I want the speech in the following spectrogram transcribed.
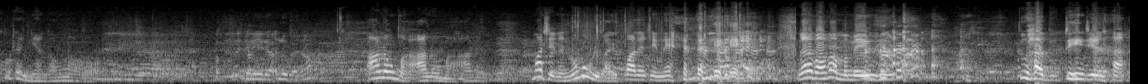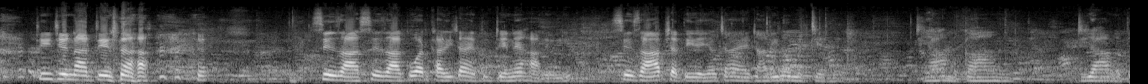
ကိုယ်တညံကောင်းတော့ပေါ့ အခုကလေးတော့အဲ့လိုပဲနော်အားလုံးပါအားလုံးပါအားလုံးမထင်နဲ့နှုတ်မုတ်တွေပါလေကွာတယ်ထင်တယ်ငါဘာမှမမေးဘူးသူဟာသူတင်းကျင်တာတင်းကျင်တာတင်းတာစင်စားစင်စားကိုကတခါကြီးကြာရင်သူတင်တဲ့ဟာတွေလေစင်စားဖြတ်သေးတယ်ယောက်ျားရဲ့ဒါလေးတော့မတင်ဘူးတရားမကောင်းဘူးတရားတ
